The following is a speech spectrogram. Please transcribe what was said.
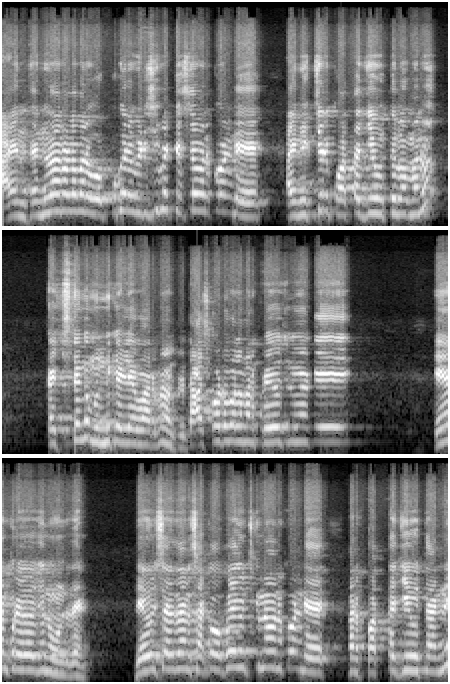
ఆయన సన్నిధానంలో మనం ఒప్పుకొని విడిచిపెట్టేసామనుకోండి ఆయన ఇచ్చిన కొత్త జీవితంలో మనం ఖచ్చితంగా ముందుకెళ్ళేవారమే ఉంటుంది దాచుకోవడం వల్ల మన ప్రయోజనం ఏమిటి? ఏం ప్రయోజనం ఉండదండి. దేవుడి సన్నిధానం చక్కగా ఉపయోగించుకున్నాం అనుకోండి మన కొత్త జీవితాన్ని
